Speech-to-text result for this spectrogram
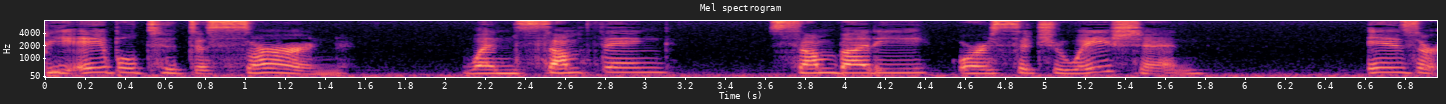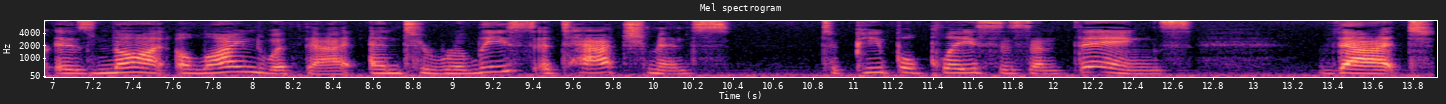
be able to discern when something, somebody, or a situation is or is not aligned with that, and to release attachments to people, places, and things that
